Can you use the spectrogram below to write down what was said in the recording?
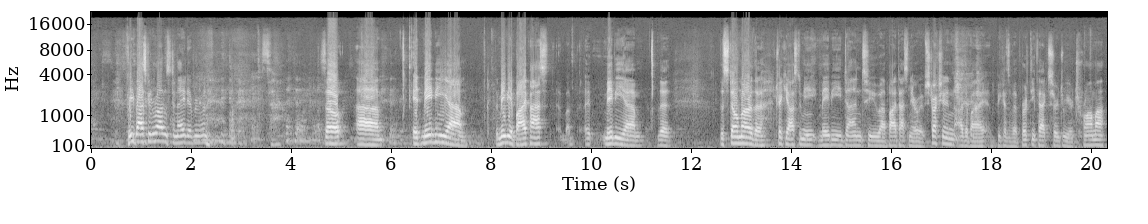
Free Baskin Robbins tonight, everyone. so um, it may be um, there may be a bypass. uh, It may be um, the the stoma or the tracheostomy may be done to uh, bypass airway obstruction, either by because of a birth defect, surgery, or trauma.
